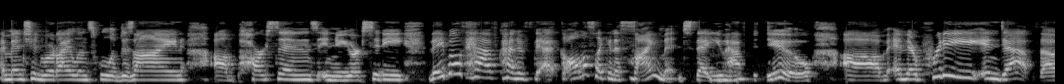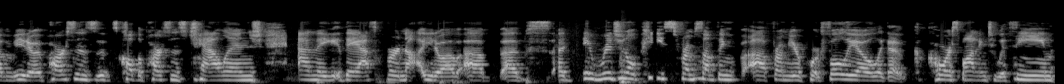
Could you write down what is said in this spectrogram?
I mentioned Rhode Island School of Design, um, Parsons in New York City. They both have kind of almost like an assignment that you mm-hmm. have to do, um, and they're pretty in depth. Um, you know, Parsons it's called the Parsons Challenge, and they they ask for not you know a, a, a, a original piece from something uh, from your portfolio, like a corresponding to a theme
